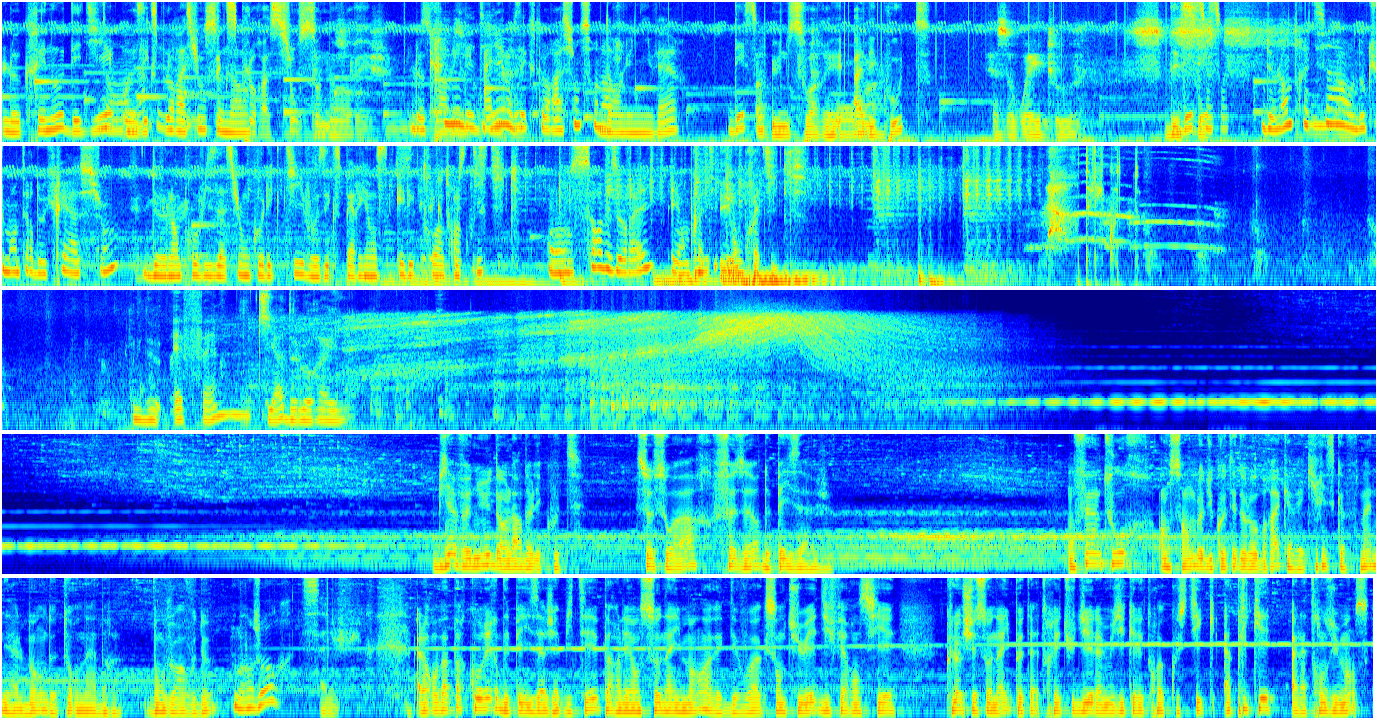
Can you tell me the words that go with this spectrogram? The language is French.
le créneau dédié Dans aux explorations sonores explorations sonores. Le créneau dédié aux explorations sonores. dans l'univers des sons. Une soirée à l'écoute as a way to des Des sons. sons. De l'entretien au documentaire de création, De l'improvisation collective aux expériences électroacoustiques. on sort les oreilles et on pratique. Et on pratique. FM qui a de l'oreille. Bienvenue dans l'art de l'écoute. Ce soir, faiseur de paysages. On fait un tour ensemble du côté de l'Aubrac avec Iris Kaufmann et Alban de Tournadre. Bonjour à vous deux. Bonjour. Salut. Alors on va parcourir des paysages habités, parler en sonnaillement avec des voix accentuées, différencier cloche et sonnaille peut-être, étudier la musique électroacoustique appliquée à la transhumance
